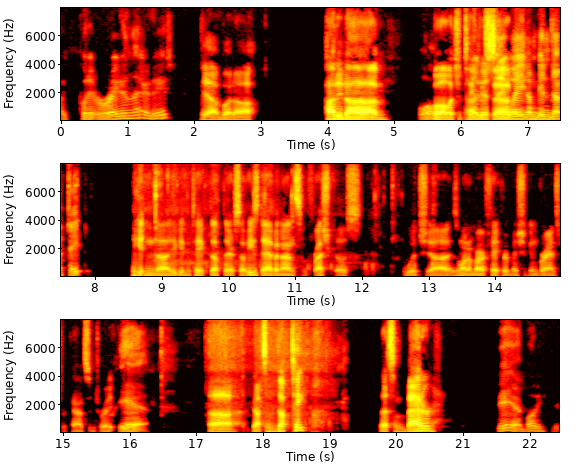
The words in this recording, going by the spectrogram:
I put it right in there, dude. Yeah, but uh, how did um? Whoa. Well, I'll let you I take was gonna say, dab. wait, I'm getting duct taped. You're getting uh, you're getting taped up there. So he's dabbing on some Fresh Coast, which uh, is one of our favorite Michigan brands for concentrate. Yeah. Uh, got some duct tape. That's some batter. Yeah, buddy. Here,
